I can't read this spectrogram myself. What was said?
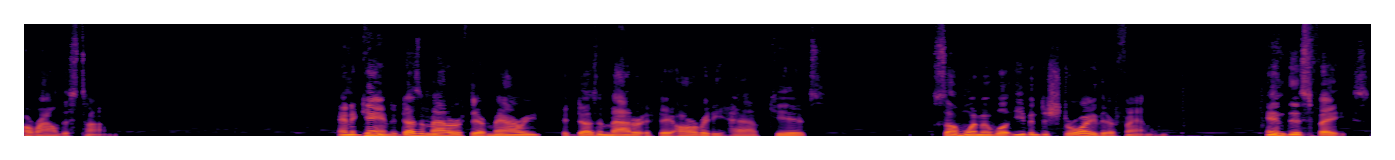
around this time. And again, it doesn't matter if they're married, it doesn't matter if they already have kids. Some women will even destroy their family in this phase.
